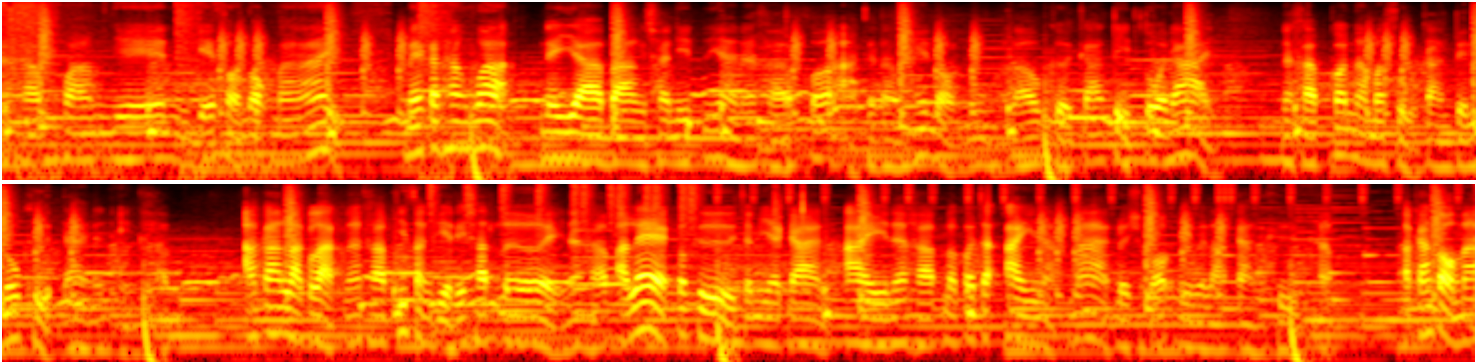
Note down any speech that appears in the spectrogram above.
นะครับความเย็นเกสรดอกไม้ แม้กระทั่งว่าในยาบางชนิดเนี่ยนะครับก็อาจจะทำให้หลอดลมของเราเกิดการติดตัวได้นะครับก็นำมาสู่การเป็นโรคหืดได้นั่นเองครับอาการหลักๆนะครับที่สังเกตได้ชัดเลยนะครับอันแรกก็คือจะมีอาการไอนะครับแล้วก็จะไอหนักมากโดยเฉพาะในเวลากลางคืนครับอาการต่อมา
